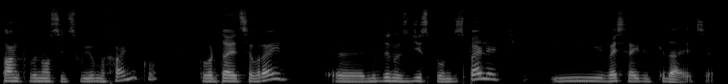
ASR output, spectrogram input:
Танк виносить свою механіку, повертається в рейд, е, людину з діспелом діспелять, і весь рейд відкидається.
